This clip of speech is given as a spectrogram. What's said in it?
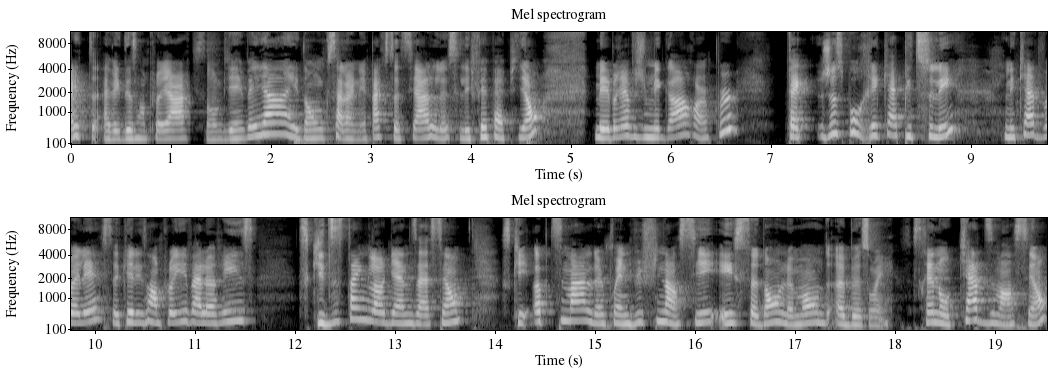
être avec des employeurs qui sont bienveillants et donc ça a un impact social, c'est l'effet papillon. Mais bref, je m'égare un peu. Fait que juste pour récapituler, les quatre volets, ce que les employés valorisent, ce qui distingue l'organisation, ce qui est optimal d'un point de vue financier et ce dont le monde a besoin. Ce seraient nos quatre dimensions.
